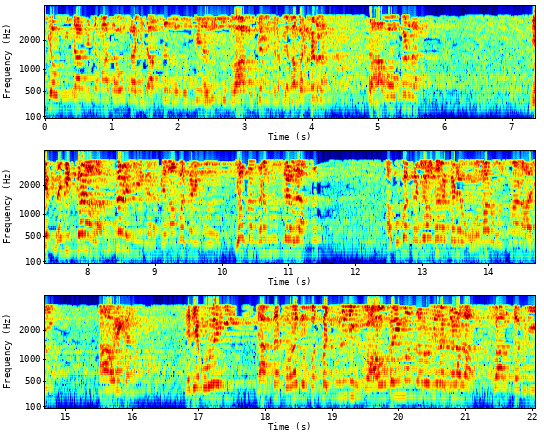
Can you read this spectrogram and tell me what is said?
یو کتاب کے تماتا ہوگا جدا اکثر دا خود بین رسول دعا کو جمع طرف پیغمبر کردہ صحابہ کردہ دیکھ نجی کرا دا کرا جی کرا پیغمبر کریم یو دن سر موس کرو دا ابو بکر یو سر کرو عمر، عثمان، علی، آوری کرا ندی بولے جی دا اختر بولا جو خطبہ چولی دی دعاو کریم سر دی رکھنا دا سوال قبلی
